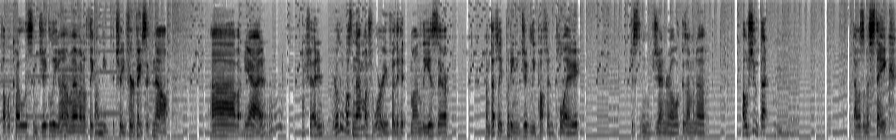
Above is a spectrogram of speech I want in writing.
Double Colorless and Jiggly. Oh, man, I don't think I'll need to trade for a basic now. Uh, but yeah, I actually, I didn't really wasn't that much worry for the Hitmonlee, is there? I'm definitely putting Jigglypuff in play. Just in general, because I'm gonna... Oh, shoot, that... That was a mistake.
